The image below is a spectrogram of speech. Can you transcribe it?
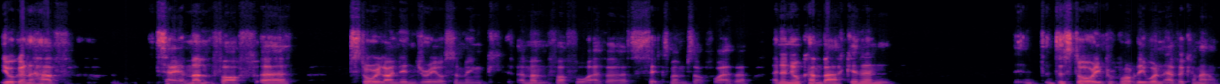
you're going to have, say, a month off, uh, storyline injury or something, a month off or whatever, six months off, whatever, and then you'll come back and then the story probably wouldn't ever come out.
